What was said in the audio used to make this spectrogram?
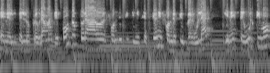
en, los programas de postdoctorado, de Fondesit Iniciación y Fondesit Regular, y en este último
